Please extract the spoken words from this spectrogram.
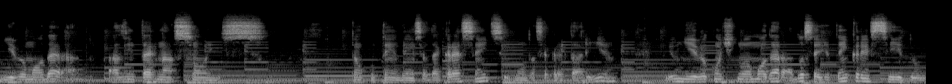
nível moderado. As internações estão com tendência decrescente, segundo a secretaria, e o nível continua moderado, ou seja, tem crescido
